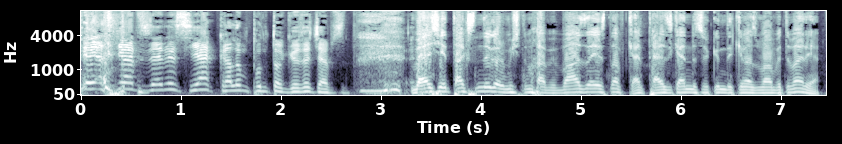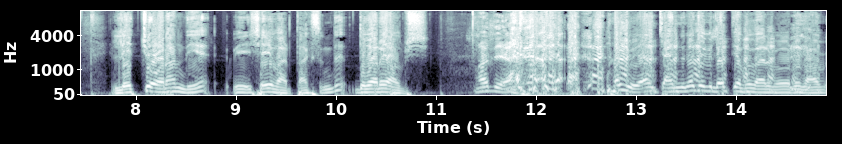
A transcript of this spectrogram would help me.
Beyaz kağıt üzerine siyah kalın punto göze çarpsın. ben şey Taksim'de görmüştüm abi. Bazı esnaf yani terzi kendi sökün dikmez muhabbeti var ya. Letçi Orhan diye bir şey var Taksim'de. Duvara yazmış. Hadi ya. Abi ya kendine de bir led yapıverme Orhan abi.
